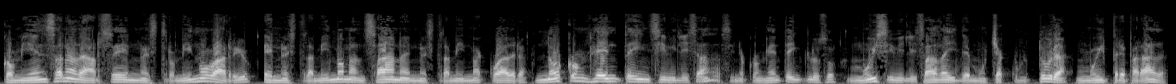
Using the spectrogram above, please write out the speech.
comienzan a darse en nuestro mismo barrio en nuestra misma manzana, en nuestra misma cuadra, no con gente incivilizada, sino con gente incluso muy civilizada y de mucha cultura, muy preparada,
